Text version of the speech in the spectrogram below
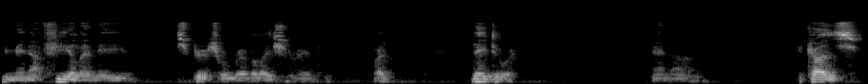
You may not feel any spiritual revelation or anything, but they do it. And um, because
